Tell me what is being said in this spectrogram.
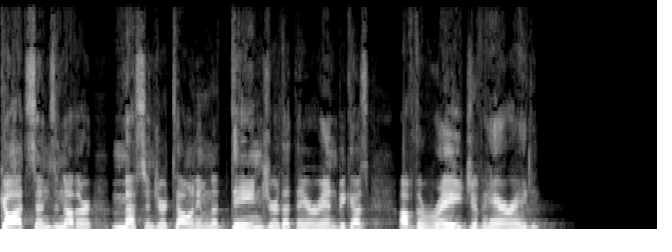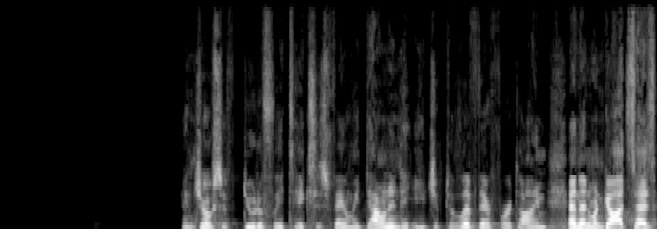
God sends another messenger telling him the danger that they are in because of the rage of Herod. And Joseph dutifully takes his family down into Egypt to live there for a time. And then when God says,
